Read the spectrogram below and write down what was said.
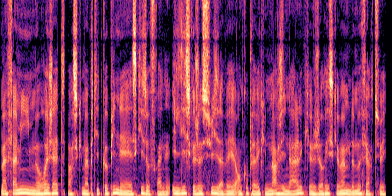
Ma famille me rejette parce que ma petite copine est schizophrène. Ils disent que je suis en couple avec une marginale, que je risque même de me faire tuer.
